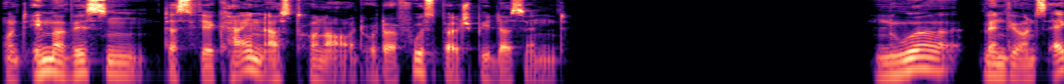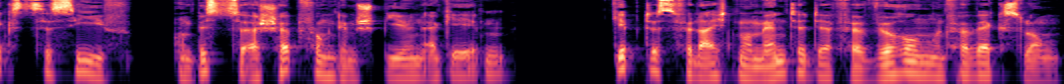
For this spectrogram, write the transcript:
und immer wissen, dass wir kein Astronaut oder Fußballspieler sind. Nur wenn wir uns exzessiv und bis zur Erschöpfung dem Spielen ergeben, gibt es vielleicht Momente der Verwirrung und Verwechslung.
